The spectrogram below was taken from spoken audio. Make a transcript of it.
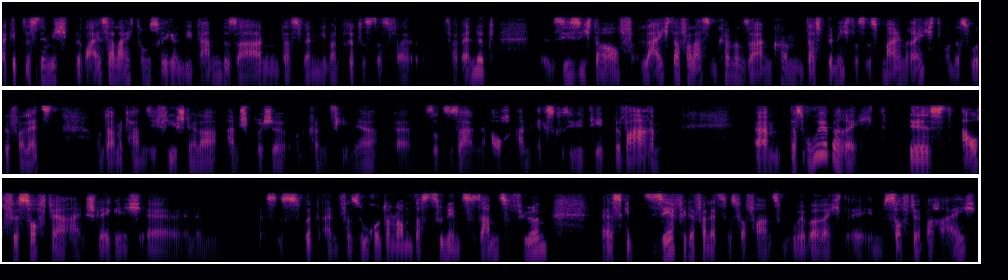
Da gibt es nämlich Beweiserleichterungsregeln, die dann besagen, dass wenn jemand Drittes das ver verwendet, Sie sich darauf leichter verlassen können und sagen können, das bin ich, das ist mein Recht und es wurde verletzt. Und damit haben Sie viel schneller Ansprüche und können viel mehr äh, sozusagen auch an Exklusivität bewahren. Ähm, das Urheberrecht ist auch für Software einschlägig. Äh, es ist, wird ein Versuch unternommen, das zunehmend zusammenzuführen. Es gibt sehr viele Verletzungsverfahren zum Urheberrecht äh, im Softwarebereich.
